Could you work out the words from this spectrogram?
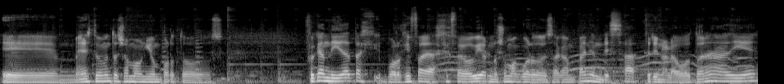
Eh, en este momento se llama Unión por Todos. Fue candidata por jefa, jefa de gobierno, yo me acuerdo de esa campaña, en desastre, no la votó nadie.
